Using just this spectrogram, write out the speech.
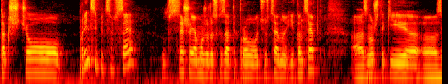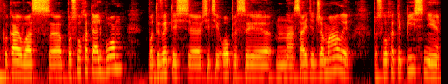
Так що, в принципі, це все. Все, що я можу розказати про цю сцену і концепт. Знову ж таки, е, закликаю вас послухати альбом, подивитись е, всі ці описи на сайті Джамали, послухати пісні.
